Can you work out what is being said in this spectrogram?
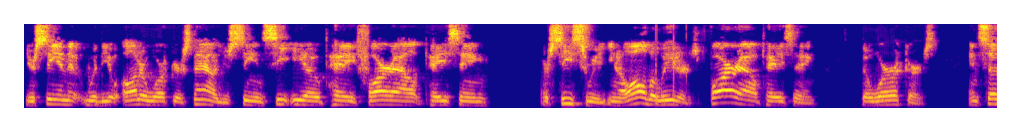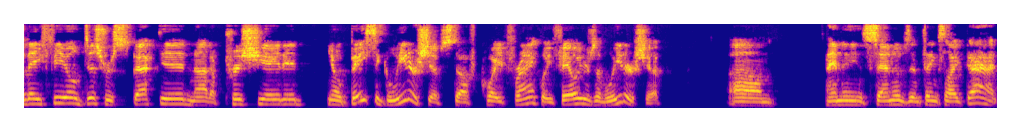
You're seeing it with the auto workers now. You're seeing CEO pay far outpacing, or C suite, you know, all the leaders far outpacing the workers. And so they feel disrespected, not appreciated you know, basic leadership stuff, quite frankly, failures of leadership, um, and the incentives and things like that.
